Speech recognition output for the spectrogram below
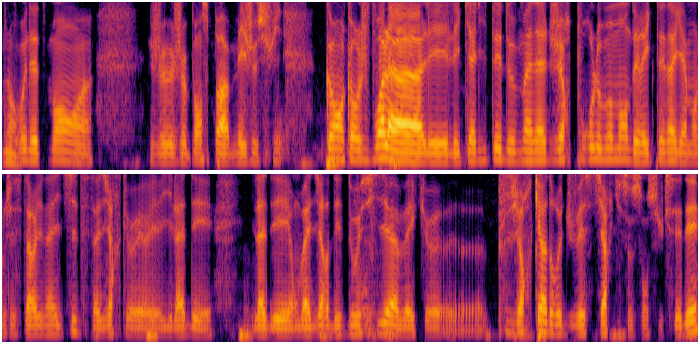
Non. Honnêtement, euh, je, je pense pas. Mais je suis quand, quand je vois la, les, les, qualités de manager pour le moment d'Eric Tenag à Manchester United, c'est-à-dire qu'il euh, a des, il a des, on va dire des dossiers avec euh, plusieurs cadres du vestiaire qui se sont succédés.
